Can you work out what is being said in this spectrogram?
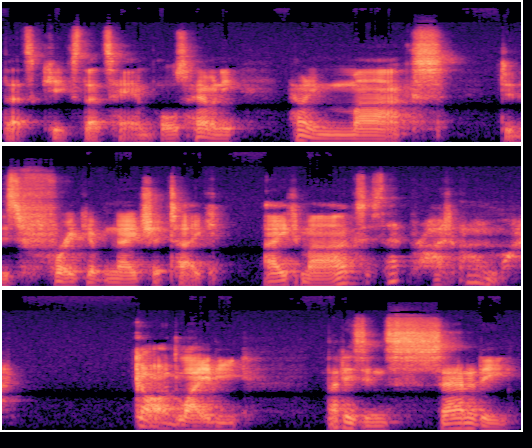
That's kicks, that's handballs. How many how many marks did this freak of nature take? Eight marks? Is that right? Oh my god, lady. That is insanity.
